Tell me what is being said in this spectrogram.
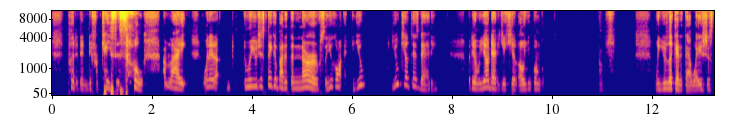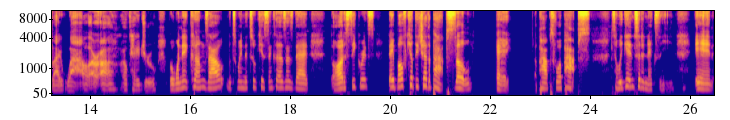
put it in different cases. So I'm like, when it when you just think about it, the nerve. So you going you you killed his daddy, but then when your daddy get killed, oh, you gonna go. Oh. When you look at it that way, it's just like, wow, or, uh, okay, Drew. But when it comes out between the two kissing cousins that all the secrets, they both killed each other, pops. So, hey, a pops for a pops. So we get into the next scene, and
